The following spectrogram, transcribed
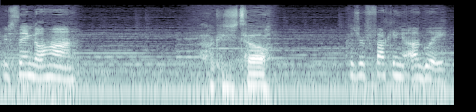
You're single, huh? How could you tell? Because you're fucking ugly.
